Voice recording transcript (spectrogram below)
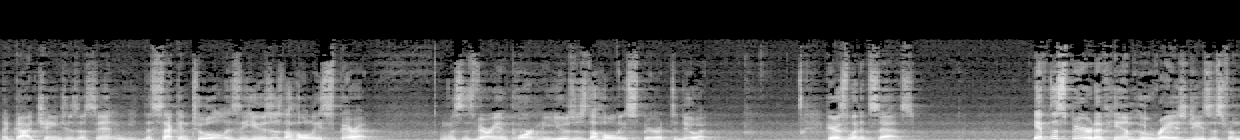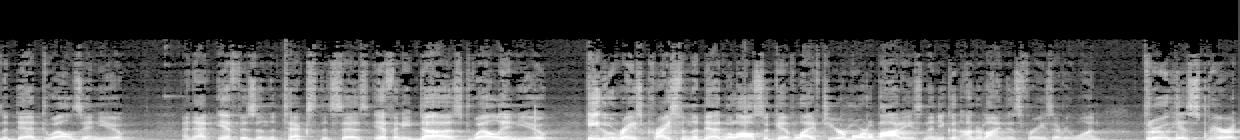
that God changes us in, the second tool, is He uses the Holy Spirit. And this is very important. He uses the Holy Spirit to do it. Here's what it says If the Spirit of Him who raised Jesus from the dead dwells in you, and that if is in the text that says, if and he does dwell in you. He who raised Christ from the dead will also give life to your mortal bodies. And then you can underline this phrase, everyone, through his Spirit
